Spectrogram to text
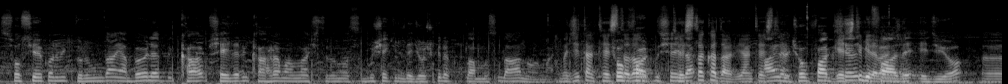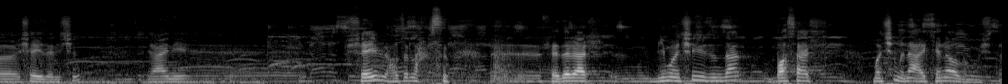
sosyoekonomik durumundan yani böyle bir ka- şeylerin kahramanlaştırılması, bu şekilde coşkuyla kutlanması daha normal. Ama cidden Tesla'dan farklı şeyler- Tesla kadar yani Tesla Aynen çok farklı geçti şeyler bile ifade ediyor e, şeyler için. Yani e, şey hatırlarsın e, Federer bir maçı yüzünden Basel maçı mı ne erkene alınmıştı.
